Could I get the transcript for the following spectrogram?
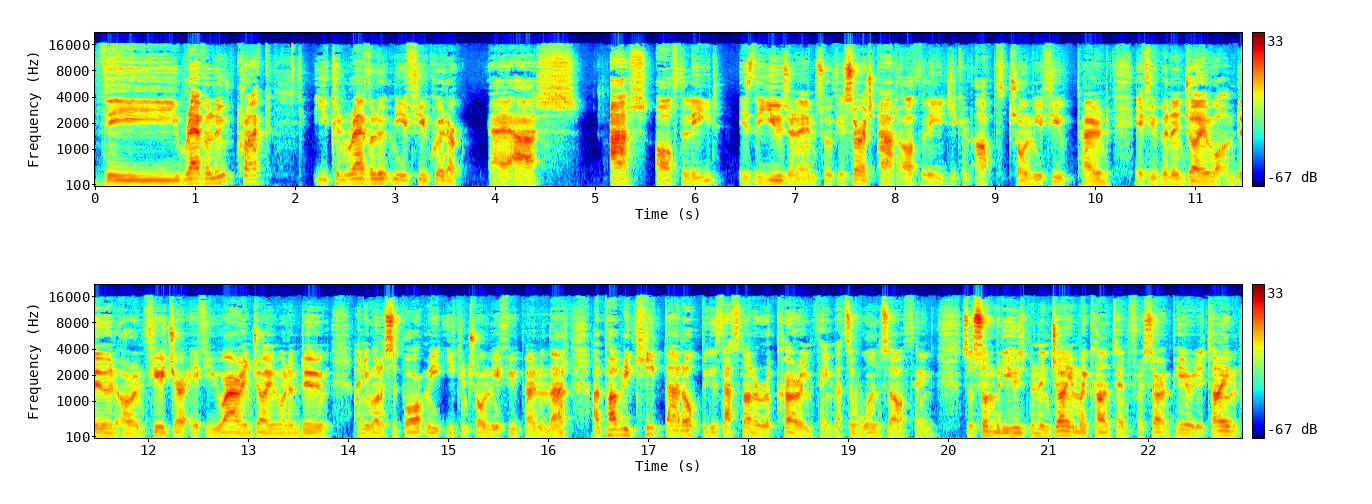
The Revolut crack you can Revolut me a few quid or, uh, at at off the lead is the username. So if you search at off the lead, you can opt to throw me a few pound if you've been enjoying what I'm doing, or in future if you are enjoying what I'm doing and you want to support me, you can throw me a few pound on that. I'll probably keep that up because that's not a recurring thing. That's a once-off thing. So somebody who's been enjoying my content for a certain period of time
